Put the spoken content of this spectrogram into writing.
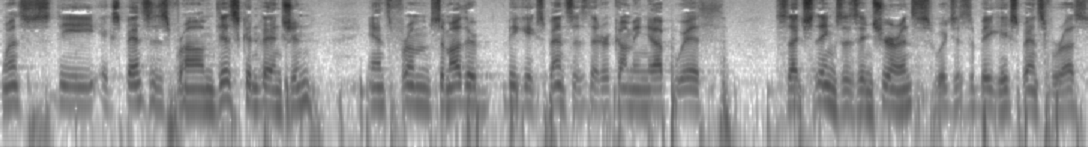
once the expenses from this convention and from some other big expenses that are coming up with such things as insurance, which is a big expense for us.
